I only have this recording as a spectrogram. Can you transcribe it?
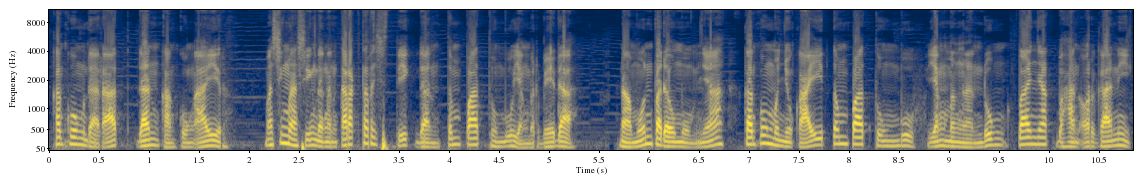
kangkung darat dan kangkung air, masing-masing dengan karakteristik dan tempat tumbuh yang berbeda. Namun pada umumnya, kangkung menyukai tempat tumbuh yang mengandung banyak bahan organik,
